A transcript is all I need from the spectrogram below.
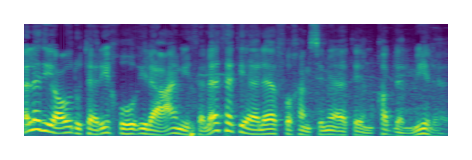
الذي يعود تاريخه إلى عام 3500 قبل الميلاد.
